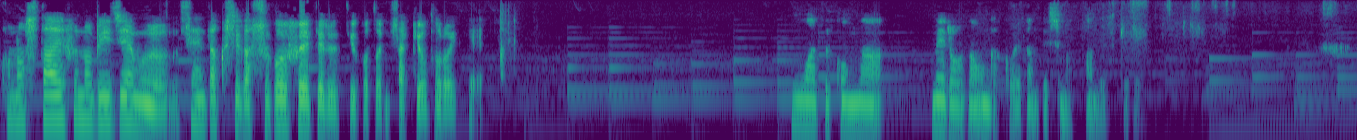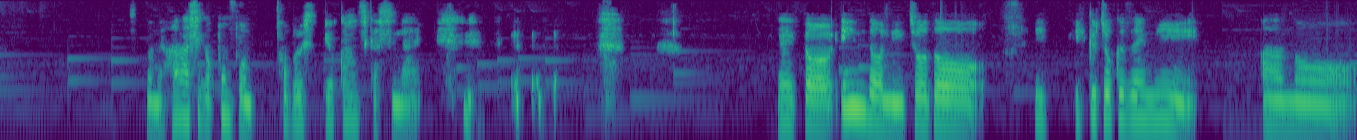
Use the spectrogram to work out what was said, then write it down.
このスタイフの BGM 選択肢がすごい増えてるっていうことにさっき驚いて、思わずこんなメローな音楽を選んでしまったんですけど。ちょっとね、話がポンポン飛ぶ予感しかしない。えっと、インドにちょうど行く直前に、あの、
